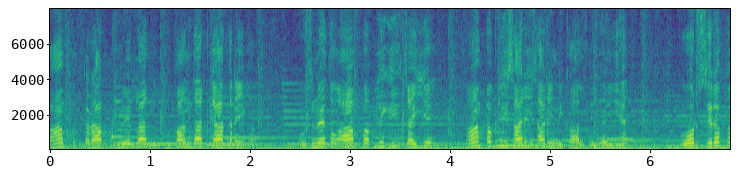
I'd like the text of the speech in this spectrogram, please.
आम क्राफ्ट मेला दुकानदार क्या करेगा? उसने तो आम पब्लिक ही चाहिए। आम पब्लिक सारी सारी निकाल दी गई है। और सिर्फ़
